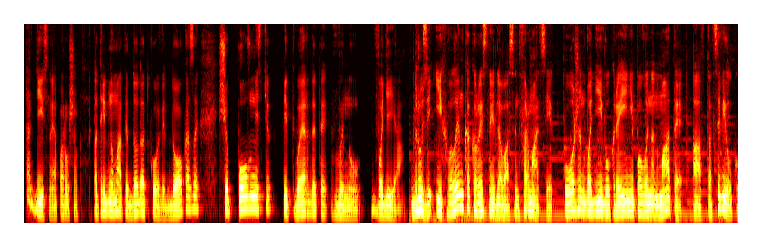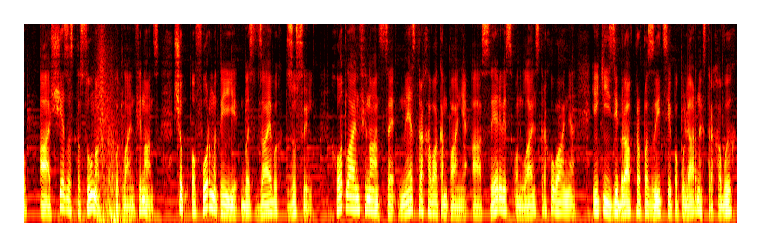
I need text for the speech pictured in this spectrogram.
так дійсно я порушив. Потрібно мати додаткові докази, щоб повністю підтвердити вину водія. Друзі, і хвилинка корисної для вас інформації. Кожен водій в Україні повинен мати автоцивілку, а ще застосунок Hotline Finance, щоб оформити її без зайвих зусиль. Hotline Finance – це не страхова компанія, а сервіс онлайн страхування, який зібрав пропозиції популярних страхових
